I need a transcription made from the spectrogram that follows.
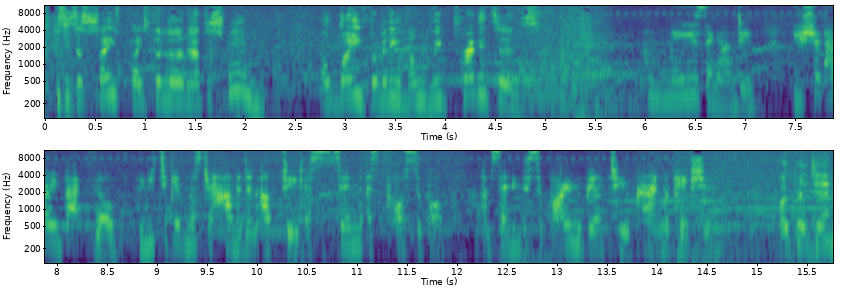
because it's a safe place to learn how to swim. Away from any hungry predators. Amazing, Andy. You should hurry back, though. We need to give Mr. Hammond an update as soon as possible. I'm sending the Safari Mobile to your current location. Okay, Jen.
